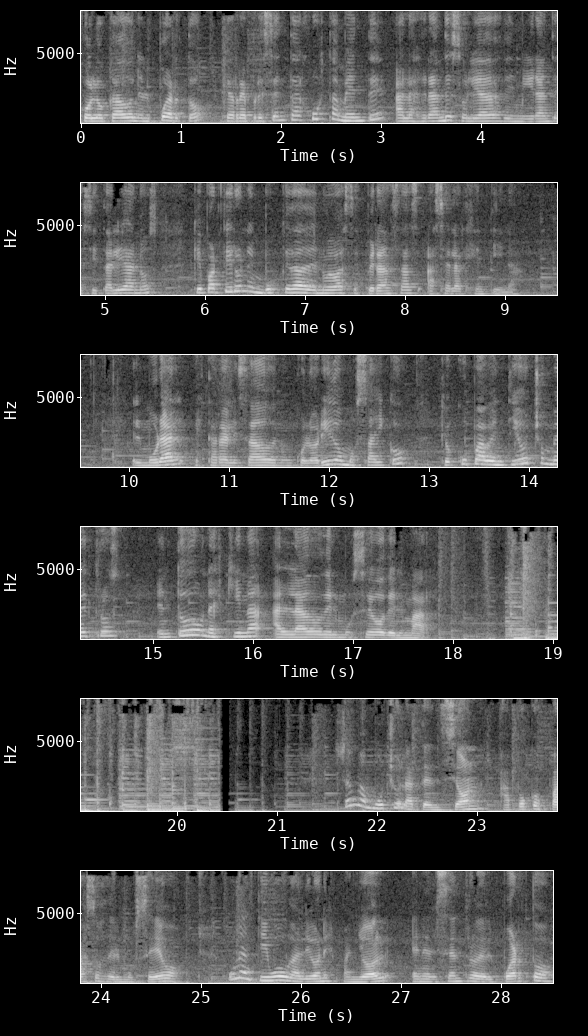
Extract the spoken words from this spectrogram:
colocado en el puerto que representa justamente a las grandes oleadas de inmigrantes italianos que partieron en búsqueda de nuevas esperanzas hacia la Argentina. El mural está realizado en un colorido mosaico que ocupa 28 metros en toda una esquina al lado del Museo del Mar. Llama mucho la atención a pocos pasos del museo un antiguo galeón español en el centro del puerto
